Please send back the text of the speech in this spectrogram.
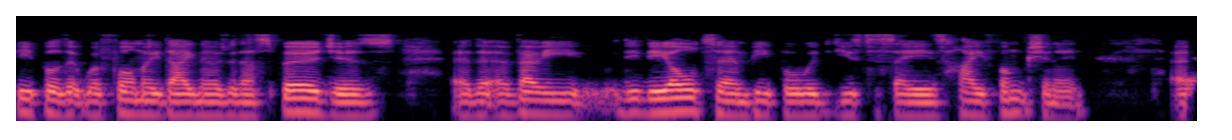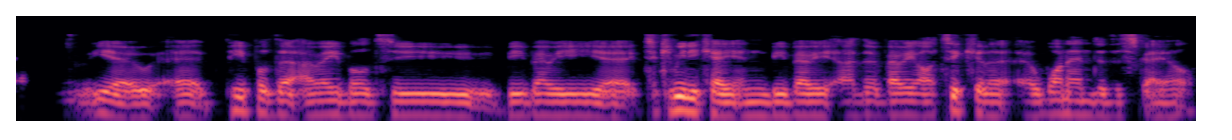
people that were formerly diagnosed with Asperger's uh, that are very the, the, old term people would used to say is high functioning. Uh, you know, uh, people that are able to be very uh, to communicate and be very uh, very articulate at one end of the scale,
